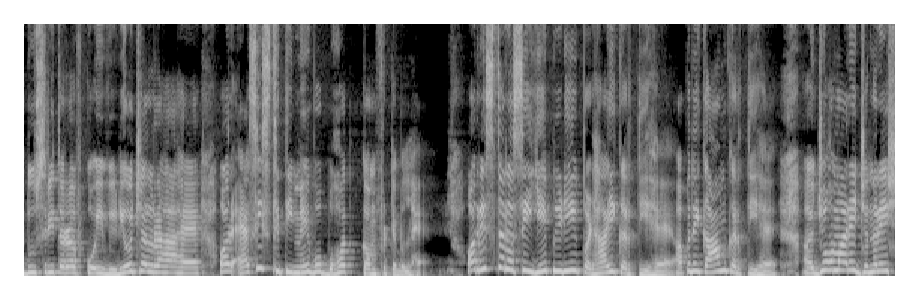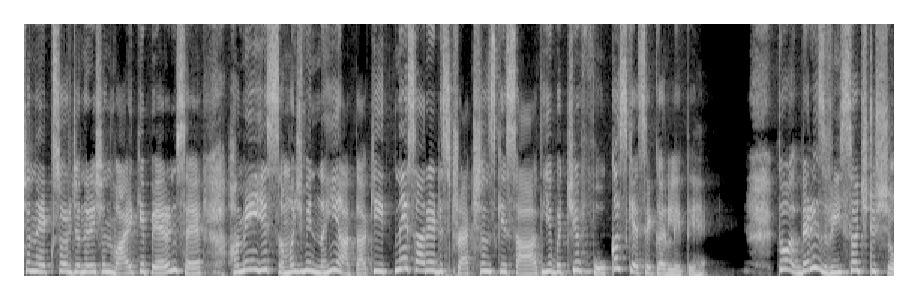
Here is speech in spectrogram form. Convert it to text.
दूसरी तरफ़ कोई वीडियो चल रहा है और ऐसी स्थिति में वो बहुत कंफर्टेबल है। और इस तरह से ये पीढ़ी पढ़ाई करती है, अपने काम करती है। जो हमारे जनरेशन एक्स और जनरेशन वाई के पेरेंट्स है, हमें ये समझ में नहीं आता कि इतने सारे डिस्ट्रैक्शंस के साथ ये बच्चे फोकस कैसे कर लेते हैं। तो there is research to show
